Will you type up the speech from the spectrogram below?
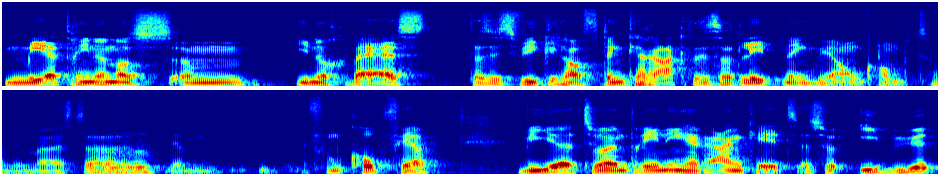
mehr drinnen, als ähm, ich noch weiß, dass es wirklich auf den Charakter des Athleten irgendwie ankommt. Und ich meine, da, dem- vom Kopf her, wie er zu einem Training herangeht. Also ich würde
